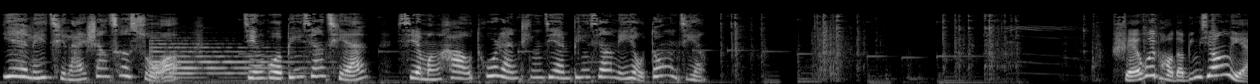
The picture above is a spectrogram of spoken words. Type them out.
夜里起来上厕所。经过冰箱前，谢蒙浩突然听见冰箱里有动静。谁会跑到冰箱里？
